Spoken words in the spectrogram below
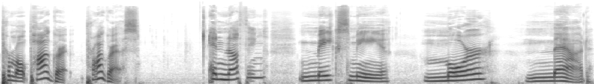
promote progress. Progress, and nothing makes me more mad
